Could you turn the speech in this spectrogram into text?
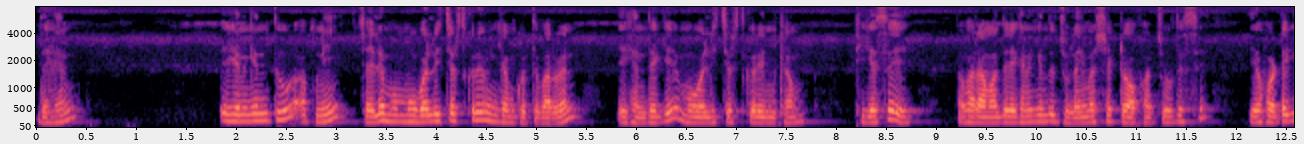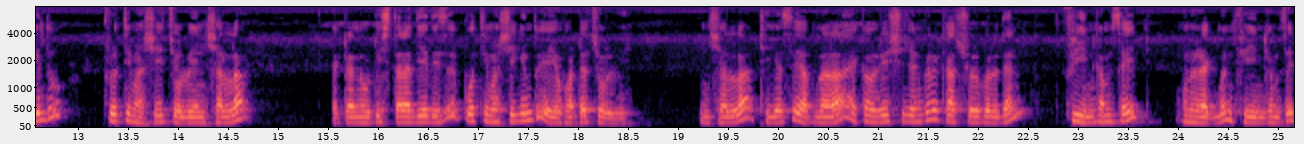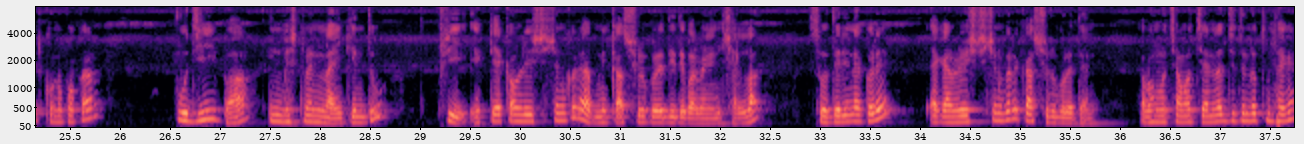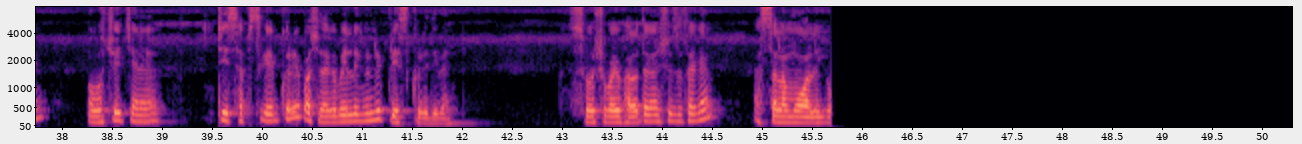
দেখেন, এখানে কিন্তু আপনি চাইলে মোবাইল রিচার্জ করেও ইনকাম করতে পারবেন। এখান থেকে মোবাইল রিচার্জ করে ইনকাম ঠিক আছে? আবার আমাদের এখানে কিন্তু জুলাই মাসে একটা অফার চলতেছে। এই অফারটা কিন্তু প্রতি মাসেই চলবে ইনশাল্লাহ। একটা নোটিশ তারা দিয়ে দিয়েছে, প্রতি মাসেই কিন্তু এই অফারটা চলবে। ইনশাল্লাহ, ঠিক আছে? আপনারা অ্যাকাউন্ট রেজিস্ট্রেশন করে কাজ শুরু করে দেন। ফ্রি ইনকাম সাইট মনে রাখবেন ফ্রি ইনকাম সাইট কোনো প্রকার পুঁজি বা ইনভেস্টমেন্ট নাই কিন্তু ফ্রি একটি অ্যাকাউন্ট রেজিস্ট্রেশন করে আপনি কাজ শুরু করে দিতে পারবেন ইনশাল্লাহ। সো দেরি না করে অ্যাকাউন্ট রেজিস্ট্রেশন করে কাজ শুরু করে দেন। এবং হচ্ছে আমার চ্যানেল যদি নতুন থাকেন, অবশ্যই চ্যানেলটি সাবস্ক্রাইব করে পাশে থাকা বেল আইকনটি প্রেস করে দিবেন। সো সবাই ভালো থাকেন, সুস্থ থাকেন। আসসালামু আলাইকুম।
